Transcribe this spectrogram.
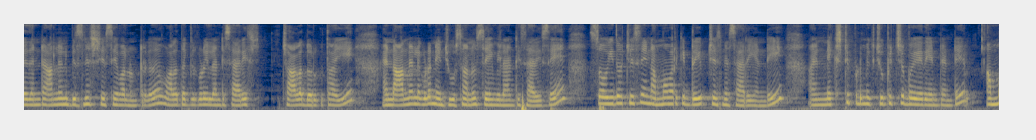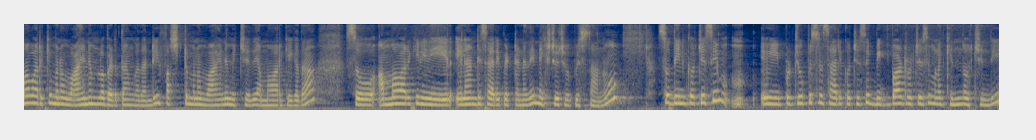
లేదంటే ఆన్లైన్ బిజినెస్ చేసే వాళ్ళు ఉంటారు కదా వాళ్ళ దగ్గర కూడా ఇలాంటి శారీస్ చాలా దొరుకుతాయి. అండ్ ఆన్లైన్లో కూడా నేను చూసాను సేమ్ ఇలాంటి శారీసే. సో ఇది వచ్చేసి నేను అమ్మవారికి డ్రేప్ చేసిన శారీ అండి. అండ్ నెక్స్ట్ ఇప్పుడు మీకు చూపించబోయేది ఏంటంటే అమ్మవారికి మనం వాయనంలో పెడతాం కదండి. ఫస్ట్ మనం వాయనం ఇచ్చేది అమ్మవారికి కదా. సో అమ్మవారికి నేను ఎలాంటి శారీ పెట్టనేది నెక్స్ట్ చూపిస్తాను. సో దీనికి వచ్చేసి ఇప్పుడు చూపిస్తున్న శారీకి వచ్చేసి బిగ్ బార్డర్ వచ్చేసి మన కింద వచ్చింది.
